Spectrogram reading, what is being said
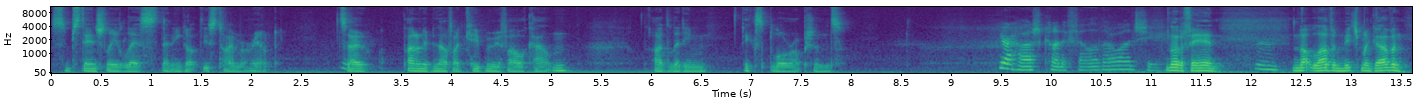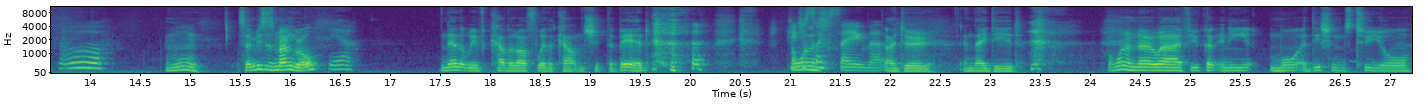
substantially less than he got this time around. So I don't even know if I'd keep him if I were Carlton. I'd let him explore options. You're a harsh kind of fella, though, aren't you? Not a fan. Mm. Not loving Mitch McGovern. Oh, Mm. So, Mrs. Mongrel, yeah. now that we've covered off whether Carlton shit the bed, You I just like s- saying that. I do, and they did. I want to know uh, if you've got any more additions to your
